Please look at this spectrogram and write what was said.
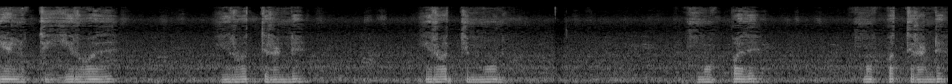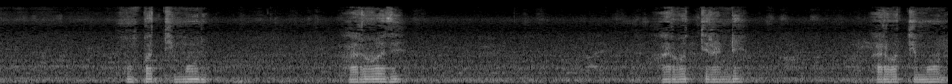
எழுநூற்றி இருபது இருபத்தி ரெண்டு இருபத்தி மூணு முப்பது முப்பத்தி ரெண்டு முப்பத்தி மூணு அறுபது அறுபத்தி ரெண்டு அறுபத்தி மூணு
